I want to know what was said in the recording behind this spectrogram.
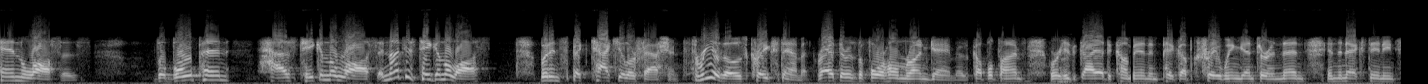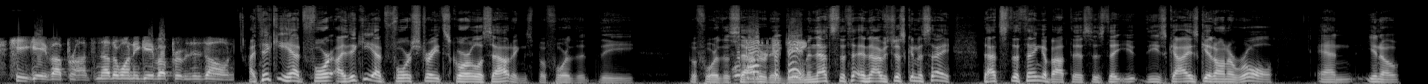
ten losses, the bullpen has taken the loss, and not just taken the loss, but in spectacular fashion. Three of those, Craig Stammen, right? There was the four home run game. There was a couple times where he, the guy had to come in and pick up Trey Wingenter, and then in the next inning, he gave up runs. Another one he gave up was his own. I think he had four. I think he had four straight scoreless outings before the the before the Well, Saturday the game, and that's the th- and I was just going to say that's the thing about this is that you, these guys get on a roll, And, you know,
